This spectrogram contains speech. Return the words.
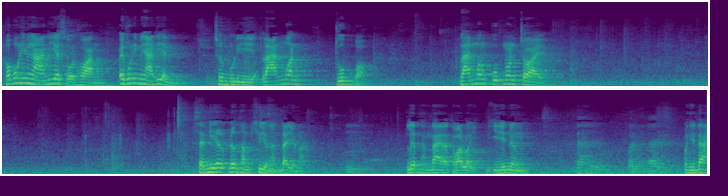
เพราะพรุ่งนี้มีงานที่ยโสธรไอ้ยพรุ่งนี้มีงานที่อน ชลบุรี ร้านม่วนจุ๊บบอกร้านม่วนกรุ๊ปม่วนจอยแซมมี่เริ่มเริ่มทำคิวอย่างนั้นได้อยู่นะอืมเริ่มทำได้แล้วแต่ว่ารออีกอีกนิดนึงได้อยู่วันนี้ได้อยู่ วันนี้ได้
